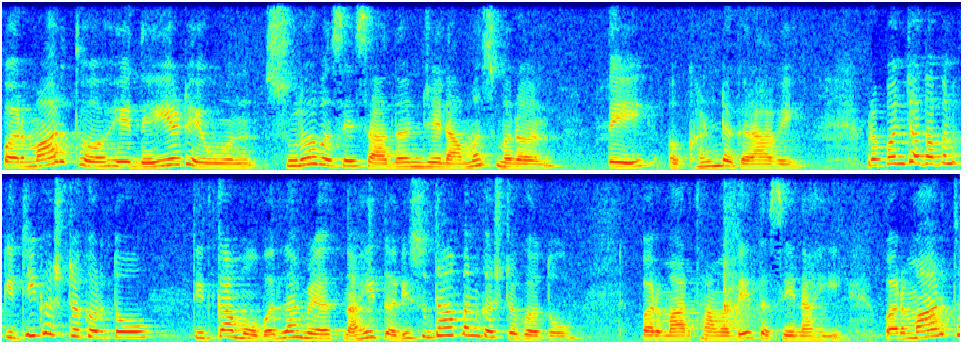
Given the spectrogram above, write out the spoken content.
परमार्थ हे ध्येय ठेवून सुलभ असे साधन जे नामस्मरण ते अखंड करावे. प्रपंचात आपण किती कष्ट करतो तितका मोबदला मिळत नाही तरीसुद्धा आपण कष्ट करतो. परमार्थामध्ये तसे नाही. परमार्थ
